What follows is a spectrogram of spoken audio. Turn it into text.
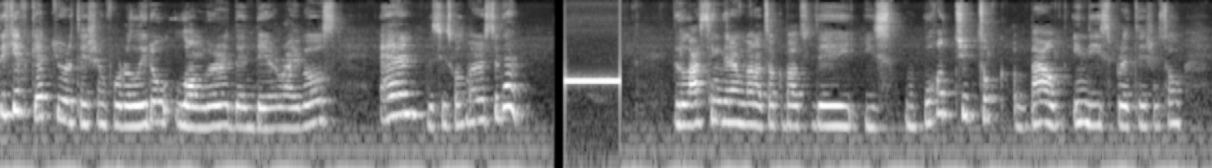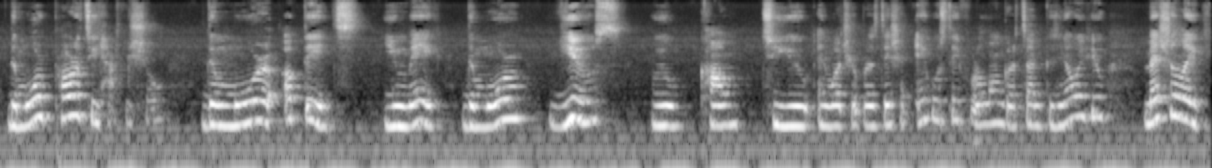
they have kept your attention for a little longer than their rivals. And this is what matters to them. The last thing that i'm gonna talk about today is what to talk about in these presentations so the more products you have to show the more updates you make the more views will come to you and watch your presentation. It will stay for a longer time because you know if you mention like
